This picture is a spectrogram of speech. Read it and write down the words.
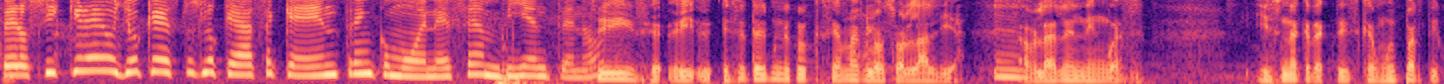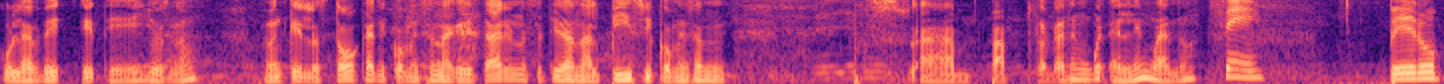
Pero sí creo yo que esto es lo que hace que entren como en ese ambiente, ¿no? Sí, se- e- ese término creo que se llama glosolalia, Mm. hablar en lenguas. Y es una característica muy particular de, eh, de ellos, ¿no? Ven que los tocan y comienzan a gritar y unos se tiran al piso y comienzan pues, a, a hablar en, en lenguas, ¿no? Sí. Pero,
